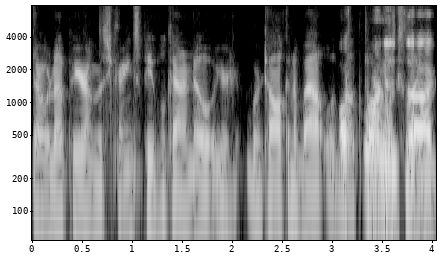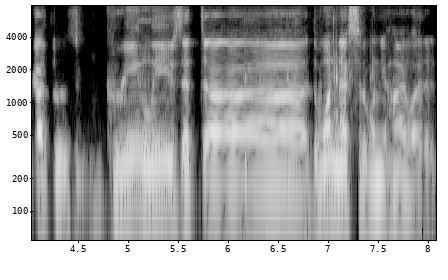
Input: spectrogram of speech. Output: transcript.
Throw it up here on the screen so people kind of know what you're we're talking about. What buckthorn, is like. uh, got those green leaves that uh, the one next to the one you highlighted.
